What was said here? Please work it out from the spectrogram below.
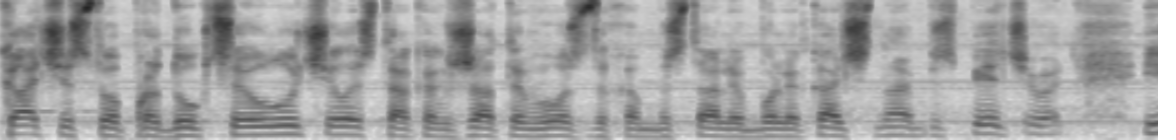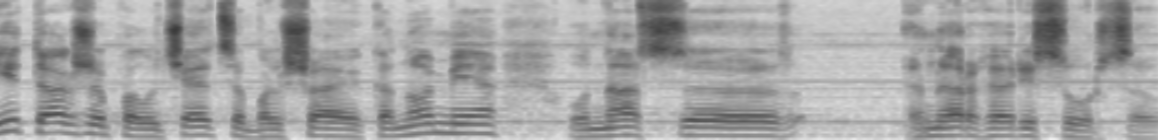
качество продукции улучшилось, так как сжатым воздухом мы стали более качественно обеспечивать. И также получается большая экономия у нас э, энергоресурсов.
